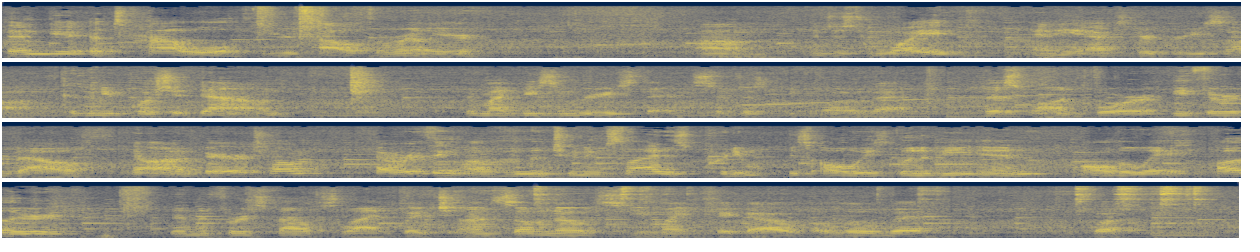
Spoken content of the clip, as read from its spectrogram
Then get a towel, your towel from earlier, um, and just wipe any extra grease off. Because when you push it down, there might be some grease there, so just be note of that. This one for the third valve. Now on a baritone, everything other than the tuning slide is pretty is always going to be in all the way, other than the first valve slide, which on some notes you might kick out a little bit, but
